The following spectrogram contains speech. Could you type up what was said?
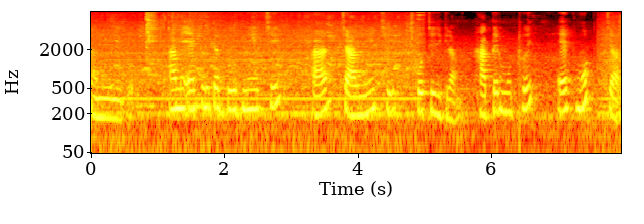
নামিয়ে নেব। আমি এক লিটার দুধ নিয়েছি আর চাল নিয়েছি পঁচিশ গ্রাম। হাতের মুঠোয় এক মুঠ চাল।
